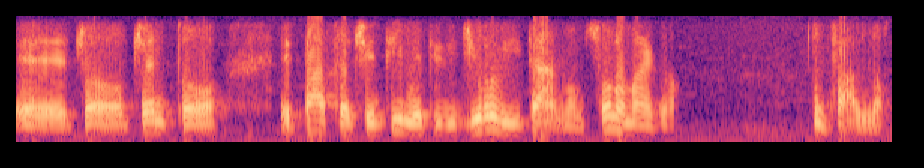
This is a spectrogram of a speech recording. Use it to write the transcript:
eh, ho 100 e passa centimetri di girovita non sono magro tu fallo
